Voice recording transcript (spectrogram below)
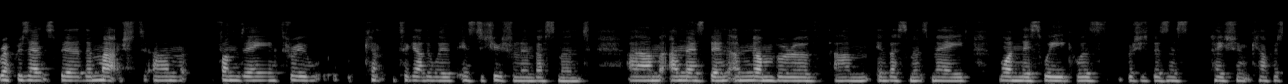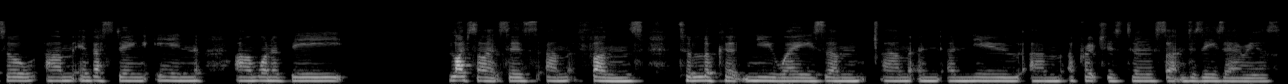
represents the, the matched um, funding through together with institutional investment um, and there's been a number of um, investments made one this week was british business patient capital um, investing in um, one of the life sciences um, funds to look at new ways um, and, and, new approaches to certain disease areas.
